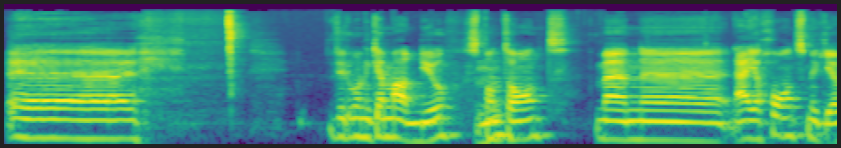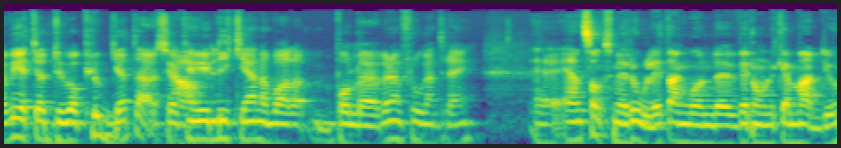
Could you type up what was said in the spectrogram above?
Eh, Veronica Maggio, spontant. Men eh, nej, jag har inte så mycket. Jag vet ju att du har pluggat där så jag Ja. kan ju lika gärna bara bolla över den frågan till dig. Eh, En sak som är roligt angående Veronica Maggio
